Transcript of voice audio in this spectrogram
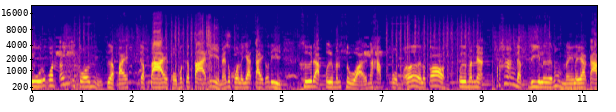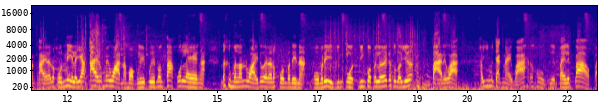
ดูทุกคน เอ้ย อีกตัวเกือบไป เกือบตาย ผมมันเกือบตาย นี่แม้ทุกคนระยะไกลก็ดี คือแบบปืนมันสวยนะครับ ผมเออ แล้วก็ปืนมันเนี่ยค่อนข้างแบบดีเลยนะผมในระยะกลางไกลแล้วทุกคนนี่ระยะใกล้ก็ไม่หวั่นนะบอกเลยปืนต้นซ่าโคตรแรงอะ่ะแล้วคือมันลั่นไวด้วยนะทุกคนประเด็นอะ่ะโผล่มาดิยิงกดยิงกดไปเลยกระสุนเราเยอะตายเลยว่ะเขายิงมาจากไหนวะโอ้โหเกินไปเลยเปล่าไป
